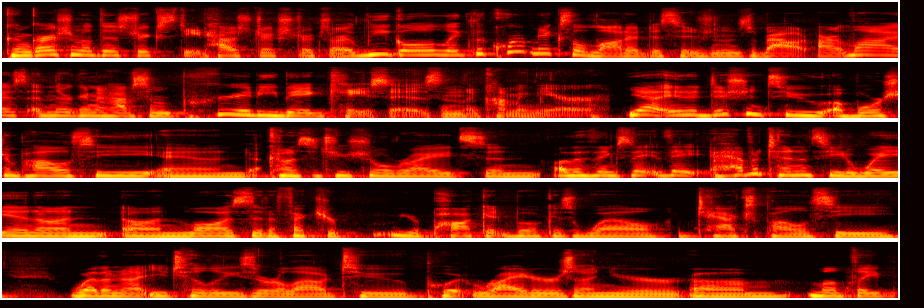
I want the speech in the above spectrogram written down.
congressional districts, state house districts are legal. Like the court makes a lot of decisions about our lives, and they're going to have some pretty big cases in the coming year. Yeah, in addition to abortion policy and constitutional rights and other things, they, they have a tendency to weigh in on, on laws that affect your, your pocketbook as well, tax policy, whether or not utilities are allowed to put riders on your um, monthly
